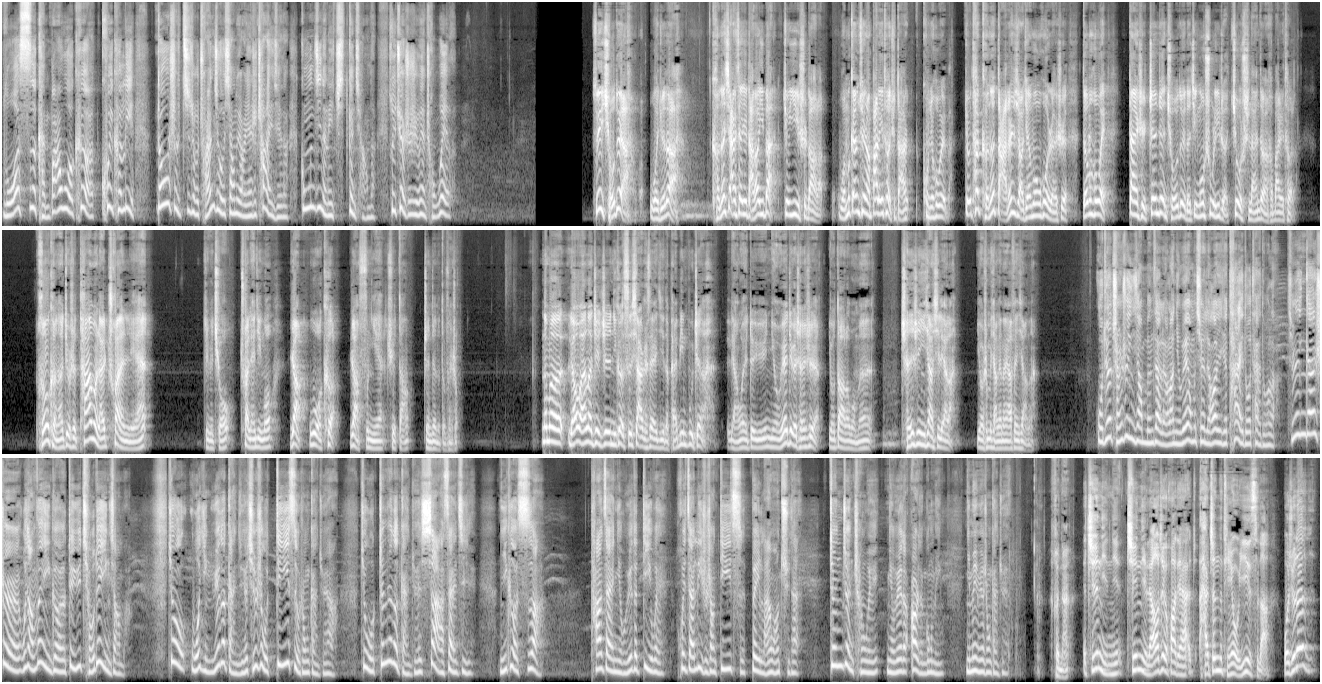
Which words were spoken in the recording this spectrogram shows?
罗斯、肯巴沃克、奎克利都是这种传球相对而言是差一些的，攻击能力更强的，所以确实是有点重位了。所以球队啊，我觉得啊，可能下个赛季打到一半就意识到了，我们干脆让巴雷特去打控球后卫吧。就是他可能打的是小前锋或者是得分后卫，但是真正球队的进攻梳理者就是兰德尔和巴雷特了，很有可能就是他们来串联。这个球串联进攻，让沃克、让福尼耶去当真正的得分手。那么聊完了这支尼克斯下个赛季的排兵布阵啊，两位对于纽约这个城市又到了我们城市印象系列了，有什么想跟大家分享的？我觉得城市印象不能再聊了，纽约我们其实聊了一些太多太多了。其实应该是我想问一个对于球队印象吧，就我隐约的感觉，其实是我第一次有这种感觉啊，就我真正的感觉下赛季尼克斯啊，他在纽约的地位会在历史上第一次被篮网取代，真正成为纽约的二等公民。你们有没有这种感觉？很难。其实你你其实你聊到这个话题还还真的挺有意思的。我觉得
